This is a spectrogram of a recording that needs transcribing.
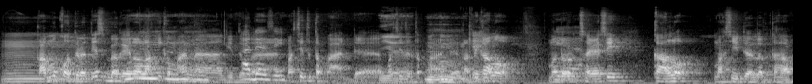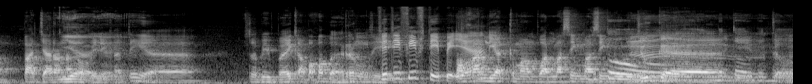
Hmm. Kamu kodratnya sebagai lelaki ke mana gitu Ada kan? sih. Pasti tetap ada, pasti Iya. tetap ada. Tapi Oke. kalau menurut Iya. saya sih kalau masih dalam tahap pacaran Iya, atau iya, PDKT ya lebih baik apa apa bareng sih. 50-50, Pi, Toh ya. kan lihat kemampuan masing-masing dulu juga. Betul gitu. betul.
